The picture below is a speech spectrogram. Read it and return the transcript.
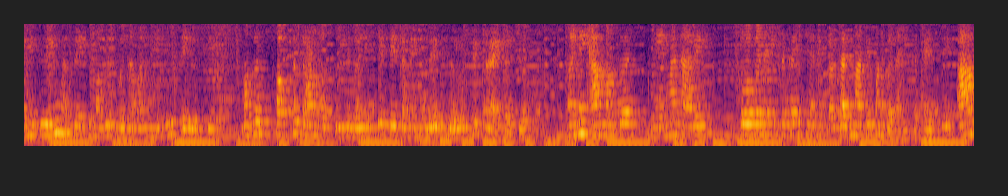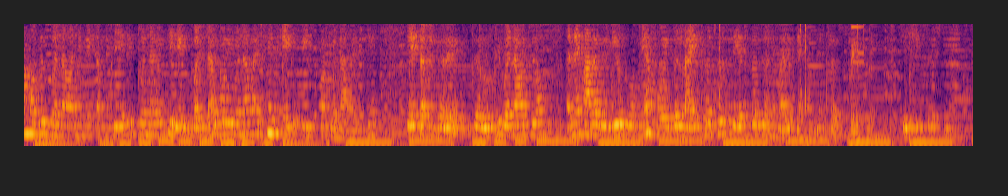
તમે જોયું હશે કે મગજ બનાવવાનું કેટલું સહેલું છે. મગજ ફક્ત ત્રણ વસ્તુથી બને છે, તે તમે ઘરે જરૂરથી ટ્રાય કરજો. અને આ મગજ મહેમાન આવે તો બનાવી શકાય છે અને પ્રસાદ માટે પણ બનાવી શકાય છે. આ મગજ બનાવવાની મેં તમને બે રીત બનાવી છે, એક બંટા ગોળી બનાવાય છે અને એક પીસ પણ બનાવાય છે. એ તમે ઘરે જરૂરથી બનાવજો. અને મારા વીડિયો ગમ્યા હોય તો લાઈક કરજો શેર કરજો અને મારી ચેનલને સબસ્ક્રાઈબ કરજો. જય શ્રી કૃષ્ણ.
